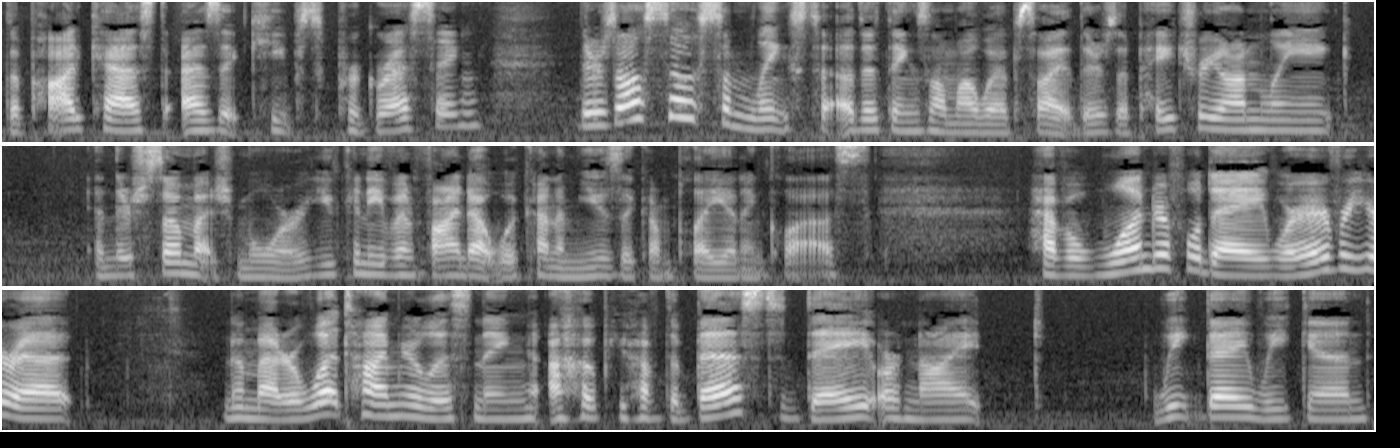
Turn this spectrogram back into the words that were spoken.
the podcast as it keeps progressing. There's also some links to other things on my website. There's a Patreon link and there's so much more. You can even find out what kind of music I'm playing in class. Have a wonderful day wherever you're at. No matter what time you're listening, I hope you have the best day or night, weekday, weekend,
